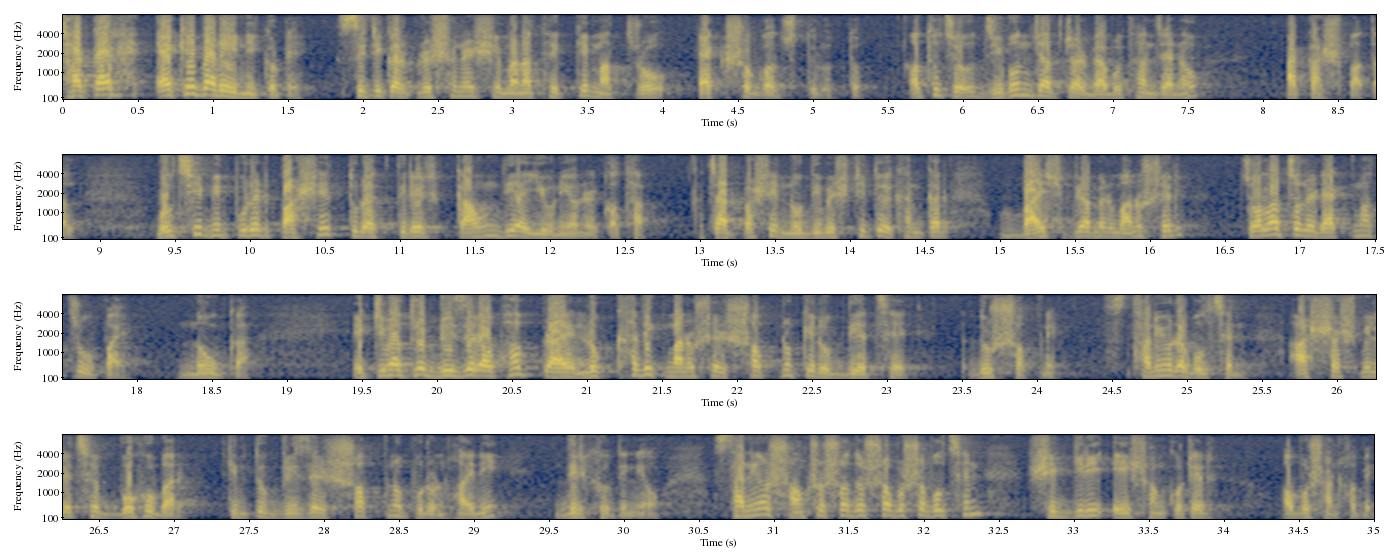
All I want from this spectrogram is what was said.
ঢাকার একেবারেই নিকটে সিটি কর্পোরেশনের সীমানা থেকে মাত্র একশো গজ দূরত্ব। অথচ জীবনযাত্রার ব্যবধান যেন আকাশ পাতাল। বলছি মিরপুরের পাশে তুরাকতীরের কাউন্দিয়া ইউনিয়নের কথা। চারপাশে নদী বেষ্টিত এখানকার বাইশ গ্রামের মানুষের চলাচলের একমাত্র উপায় নৌকা। একটিমাত্র ব্রিজের অভাব প্রায় লক্ষাধিক মানুষের স্বপ্নকে রূপ দিয়েছে দুঃস্বপ্নে। স্থানীয়রা বলছেন, আশ্বাস মিলেছে বহুবার, কিন্তু ব্রিজের স্বপ্ন পূরণ হয়নি দীর্ঘদিনেও। স্থানীয় সংসদ সদস্য অবশ্য বলছেন, শিগগিরই এই সংকটের অবসান হবে।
